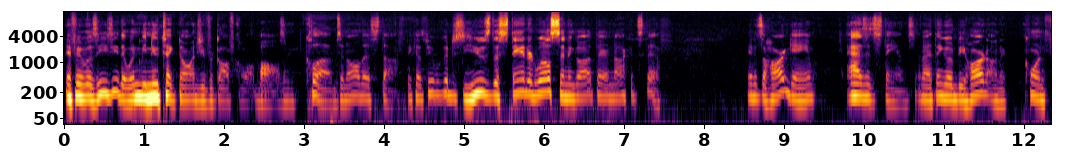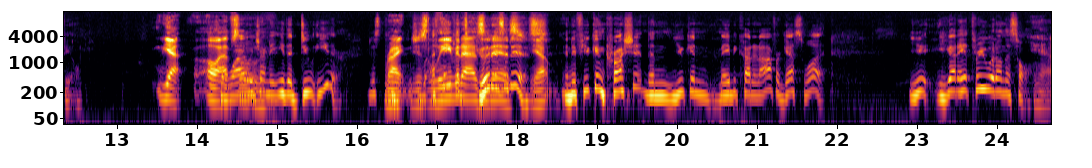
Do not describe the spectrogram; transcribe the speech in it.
if it was easy, there wouldn't be new technology for golf balls and clubs and all this stuff because people could just use the standard Wilson and go out there and knock it stiff. And it's a hard game as it stands, and I think it would be hard on a cornfield. Yeah. Oh, so why are we trying to either do either? Just Right, just I leave it as good it as is. it is. Yep. And if you can crush it, then you can maybe cut it off. Or guess what? You you got to hit three wood on this hole. Yeah.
